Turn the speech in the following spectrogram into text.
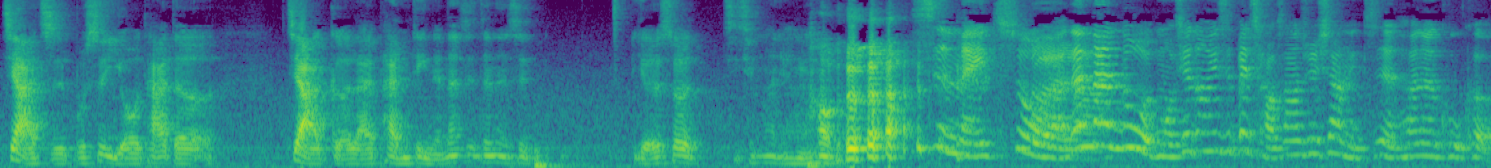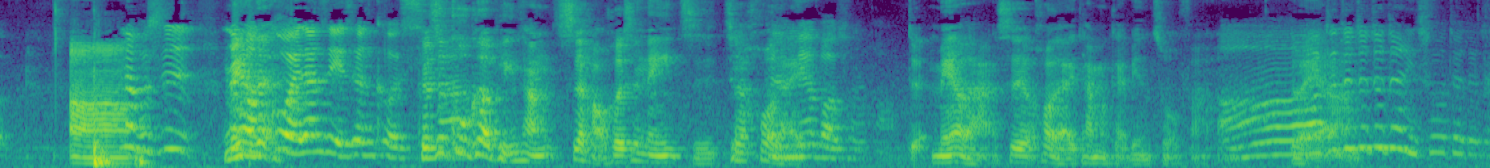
价值不是由它的价格来判定的，但是真的是有的时候几千块钱很好喝是没错对啊啦。但但如果某些东西是被炒上去，像你之前喝那个库克，啊。那不是没有那那么贵，但是也是很可惜啊。可是顾客平常是好喝，是那一只，就后来没有来保存好。对没有啦，是后来他们改变做法。哦，对啊对对对对对，你说对对对，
